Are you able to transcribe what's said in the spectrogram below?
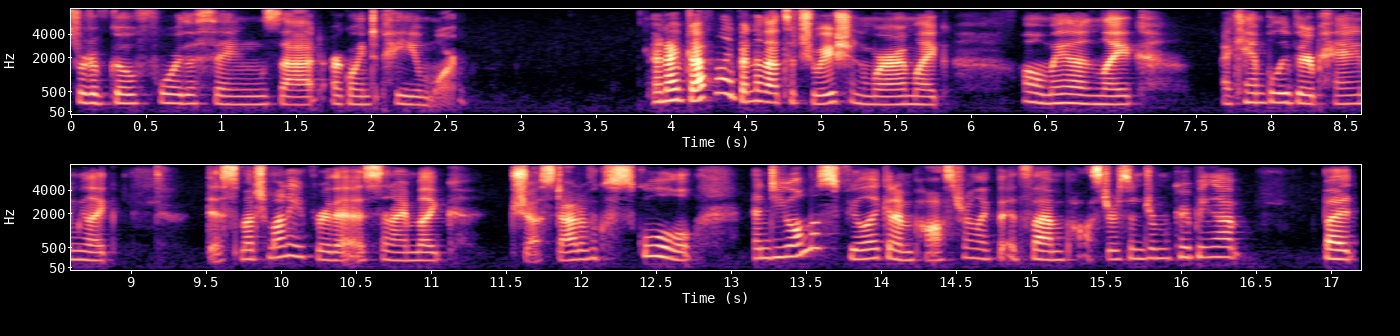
sort of go for the things that are going to pay you more. And I've definitely been in that situation where I'm like, oh man, like, I can't believe they're paying me like this much money for this. And I'm like just out of school. And do you almost feel like an imposter, like it's that imposter syndrome creeping up. But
